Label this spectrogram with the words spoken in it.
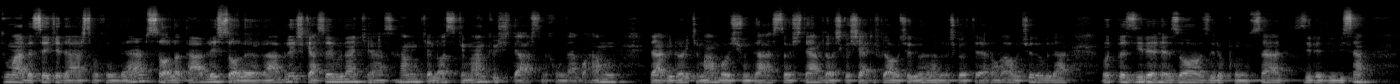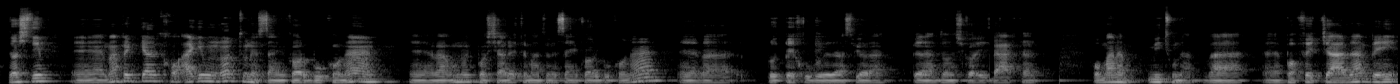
تو مدرسه که درس میخوندم سال قبلش سال قبلش کسایی بودن که از همون کلاسی که من توش درس میخوندم با همون دبیرایی که من باشون درس داشتم دانشگاه شریف قبول شده بودن دانشگاه تهران قبول شده بودن رتبه زیر هزار زیر 500 زیر 200 هم داشتیم. من فکر کردم خب اگه اونا تونستن این کار بکنن و اونا با شرایط من تونستن این کار بکنن و رتبه خوب رو دست بیارن برن دانشگاهی برتر. خب منم می‌تونم و با فکر کردن به,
